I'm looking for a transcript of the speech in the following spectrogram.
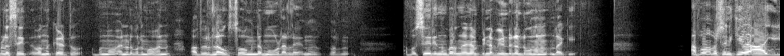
ബ്ലസ്സി വന്ന് കേട്ടു. അപ്പം എന്നോട് പറഞ്ഞു മോഹൻ അതൊരു ലവ് സോങ്ങിന്റെ മൂഡല്ലേ എന്ന് പറഞ്ഞു. അപ്പോൾ ശരി എന്നും പറഞ്ഞു ഞാൻ പിന്നെ വീണ്ടും രണ്ട് മൂന്നെണ്ണം ഉണ്ടാക്കി. അപ്പോൾ പക്ഷെ എനിക്ക് ആ ഈ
